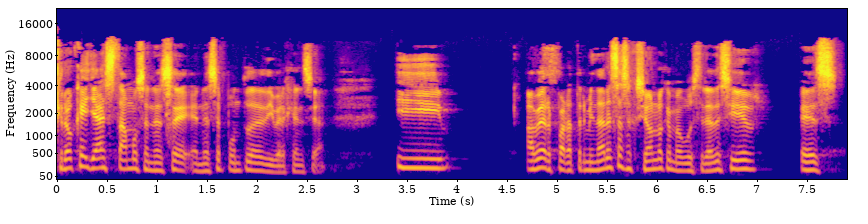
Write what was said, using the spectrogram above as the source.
Creo que ya estamos en ese, en ese punto de divergencia. Y, a ver, para terminar esta sección, lo que me gustaría decir es,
